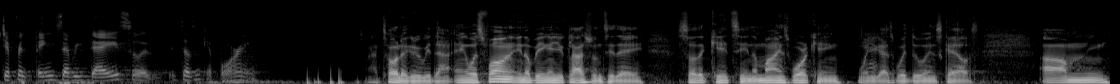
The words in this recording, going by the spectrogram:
different things every day, so it, it doesn't get boring. I totally agree with that. And it was fun, you know, being in your classroom today. So the kids, you know, minds working when you guys were doing scales. Um,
